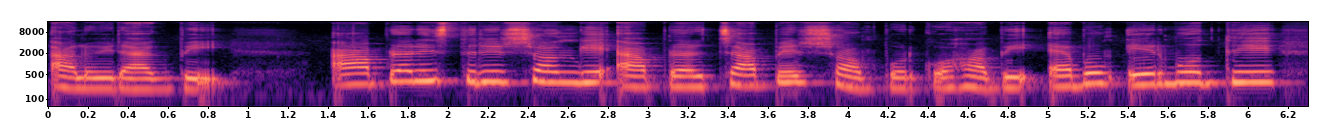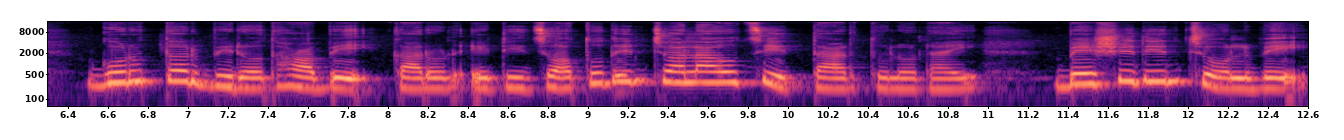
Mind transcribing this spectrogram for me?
আলোয় রাখবে। আপনার স্ত্রীর সঙ্গে আপনার চাপের সম্পর্ক হবে এবং এর মধ্যে গুরুতর বিরোধ হবে, কারণ এটি যতদিন চলা উচিত তার তুলনায় বেশি দিন চলবে।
